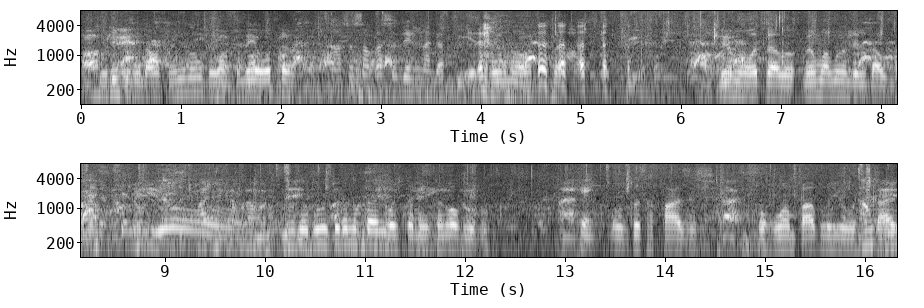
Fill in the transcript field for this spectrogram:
a que dava com ele não veio, então veio outra. Nossa, eu só gosto dele na gafieira. Veio uma outra. veio uma outra, veio uma aluna dele da aula também. Você não viu? Viu do jogando tango hoje também, tango ao vivo. Quem? Os dois rapazes, o Juan Pablo e o Ricardo,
